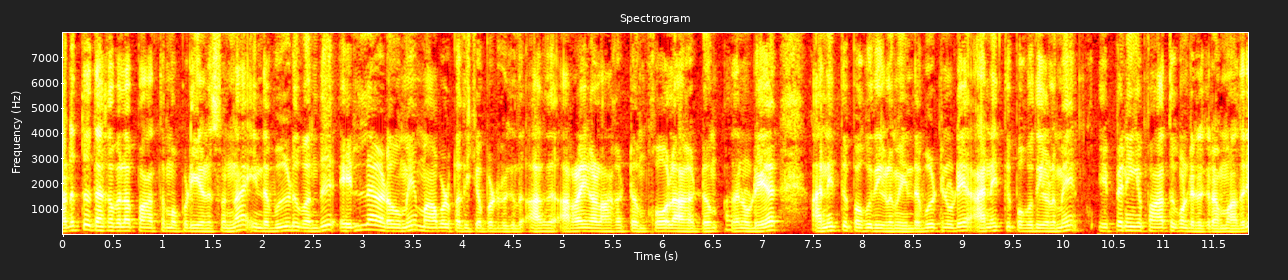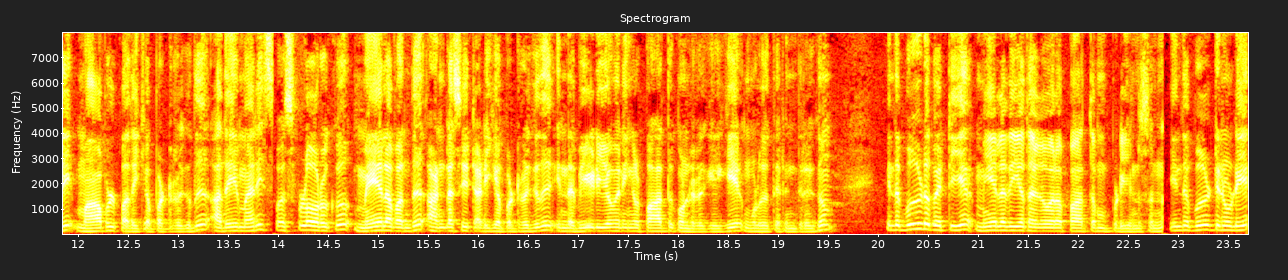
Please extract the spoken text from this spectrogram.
அடுத்த தகவலை பார்த்தோம் அப்படின்னு சொன்னால் இந்த வீடு வந்து எல்லா இடமுமே மார்பிள் பதிக்கப்பட்டிருக்குது. அது அறைகளாகட்டும் கோலாகட்டும் அதனுடைய அனைத்து பகுதிகளுமே இந்த வீட்டினுடைய அனைத்து பகுதிகளுமே இப்போ நீங்கள் பார்த்து கொண்டிருக்கிற மாதிரி மார்பிள் பதிக்கப்பட்டிருக்குது. அதே மாதிரி ஃபர்ஸ்ட் ஃப்ளோருக்கு மேலே வந்து அண்டர் சீட் அடிக்கப்பட்டிருக்குது. இந்த வீடியோவை நீங்கள் பார்த்து கொண்டிருக்கீங்க உங்களுக்கு தெரிந்திருக்கும். இந்த வீடு பற்றிய மேலதிக தகவலை பார்த்தோம் அப்படின்னு சொன்னால் இந்த வீட்டினுடைய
